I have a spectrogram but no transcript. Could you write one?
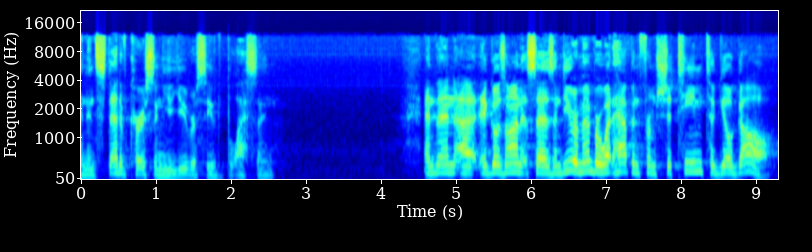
and instead of cursing you, you received blessing. And then uh, it goes on, it says, And do you remember what happened from Shittim to Gilgal?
